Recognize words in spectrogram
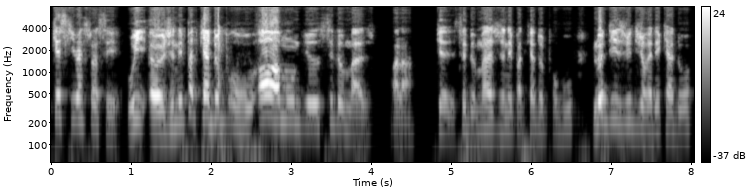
qu'est-ce qui va se passer? Oui, euh, je n'ai pas de cadeau pour vous. Oh mon dieu, c'est dommage. Voilà. C'est dommage, je n'ai pas de cadeau pour vous. Le 18, j'aurai des cadeaux.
